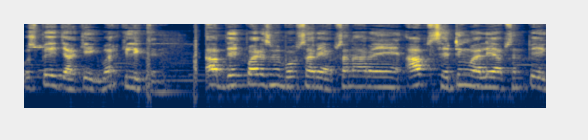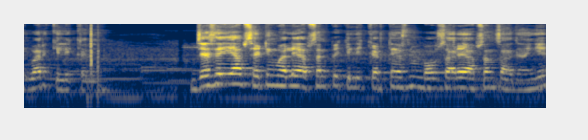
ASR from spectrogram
उस पर जाके एक बार क्लिक करें। आप देख पा रहे इसमें बहुत सारे ऑप्शन आ रहे हैं। आप सेटिंग वाले ऑप्शन पर एक बार क्लिक करें। जैसे ही आप सेटिंग वाले ऑप्शन पे क्लिक करते हैं, उसमें बहुत सारे ऑप्शन आ जाएँगे।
